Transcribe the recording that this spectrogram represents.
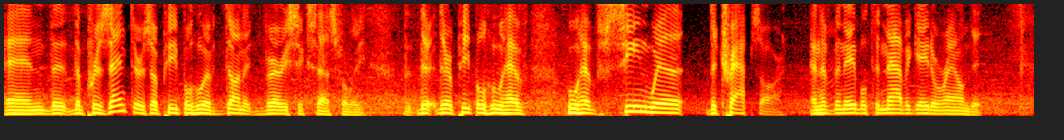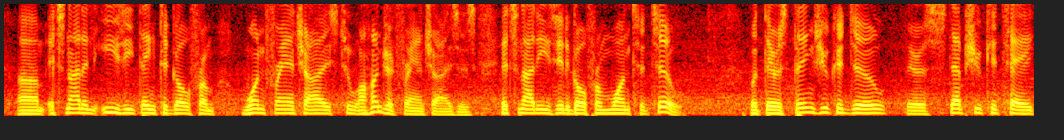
And the, the presenters are people who have done it very successfully. They're, they're people who have who have seen where the traps are and have mm-hmm. been able to navigate around it. Um, it's not an easy thing to go from one franchise to 100 franchises. It's not easy to go from one to two. But there's things you could do, there's steps you could take,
